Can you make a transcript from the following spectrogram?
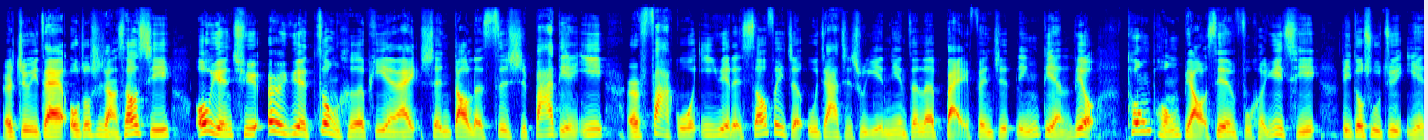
而至于在欧洲市场消息，欧元区二月综合 PMI 升到了四十八点一，而法国一月的消费者物价指数也年增了百分之零点六。通膨表现符合预期，利多数据也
